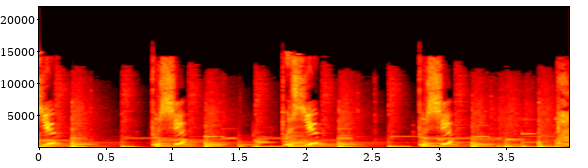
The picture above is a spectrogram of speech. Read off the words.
シュプシュプシュプシュパ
